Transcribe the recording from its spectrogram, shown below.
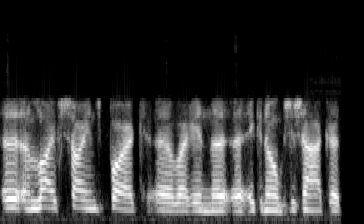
een life science park waarin economische zaken,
